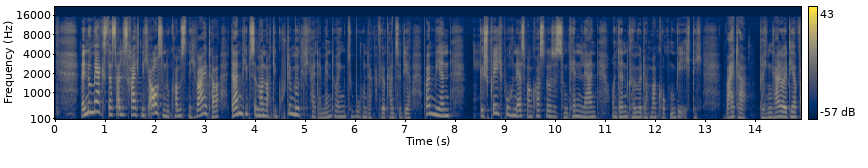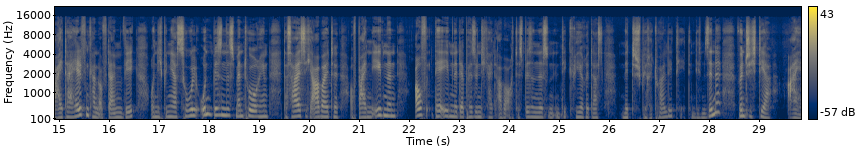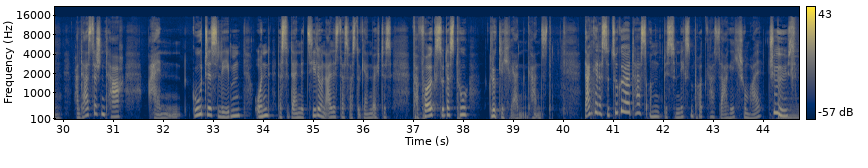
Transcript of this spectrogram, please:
Wenn du merkst, das alles reicht nicht aus und du kommst nicht weiter, dann gibt es immer noch die gute Möglichkeit, ein Mentoring zu buchen. Dafür kannst du dir bei mir ein Gespräch buchen, erstmal ein kostenloses zum Kennenlernen und dann können wir doch mal gucken, wie ich dich weiterbringen kann oder dir weiterhelfen kann auf deinem Weg. Und ich bin ja Soul- und Business-Mentorin. Das heißt, ich arbeite auf beiden Ebenen, auf der Ebene der Persönlichkeit, aber auch des Business und integriere das mit Spiritualität. In diesem Sinne wünsche ich dir einen fantastischen Tag, ein gutes Leben und dass du deine Ziele und alles das, was du gern möchtest, verfolgst, sodass du glücklich werden kannst. Danke, dass du zugehört hast und bis zum nächsten Podcast sage ich schon mal Tschüss.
